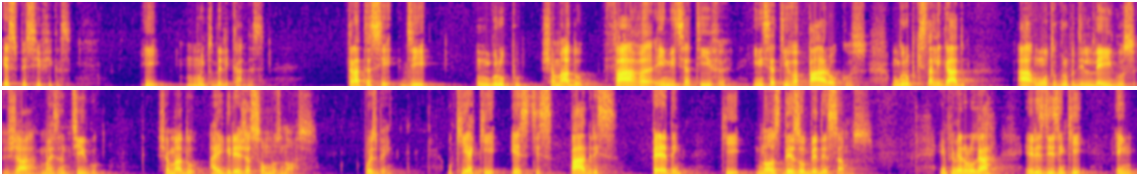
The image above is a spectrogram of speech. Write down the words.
específicas e muito delicadas. Trata-se de um grupo chamado Farra Iniciativa, Iniciativa Párocos, um grupo que está ligado a um outro grupo de leigos, já mais antigo, chamado A Igreja Somos Nós. Pois bem, o que é que estes padres pedem que nós desobedeçamos? Em primeiro lugar, eles dizem que em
